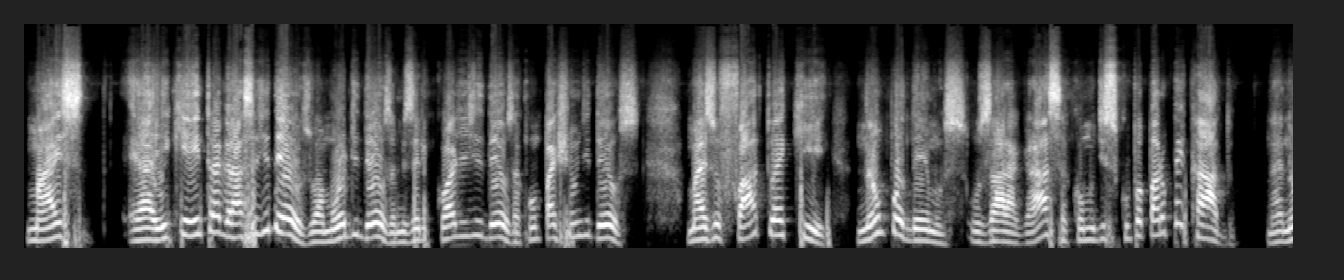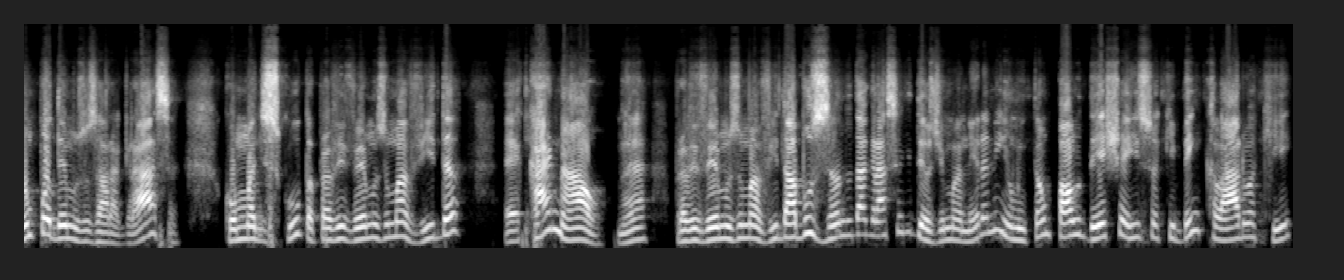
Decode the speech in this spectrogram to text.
Mas é aí que entra a graça de Deus, o amor de Deus, a misericórdia de Deus, a compaixão de Deus. Mas o fato é que não podemos usar a graça como desculpa para o pecado. Né? Não podemos usar a graça como uma desculpa para vivermos uma vida é, carnal, né? para vivermos uma vida abusando da graça de Deus, de maneira nenhuma. Então, Paulo deixa isso aqui bem claro aqui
